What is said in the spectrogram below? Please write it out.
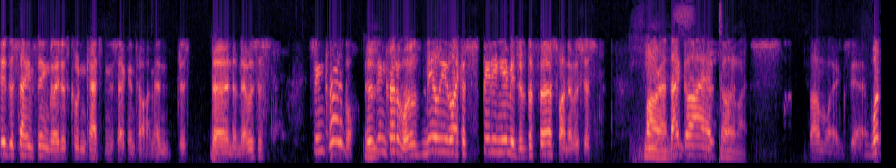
did the same thing, but they just couldn't catch him the second time and just burned him. It was just incredible. It was incredible. It was nearly like a spitting image of the first one. It was just He far out. That guy has got some legs. Yeah. What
